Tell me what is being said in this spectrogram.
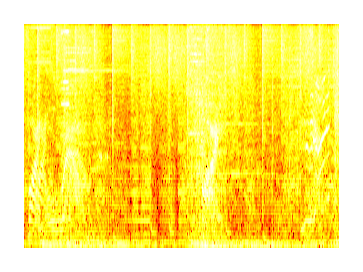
Final round. Fight!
